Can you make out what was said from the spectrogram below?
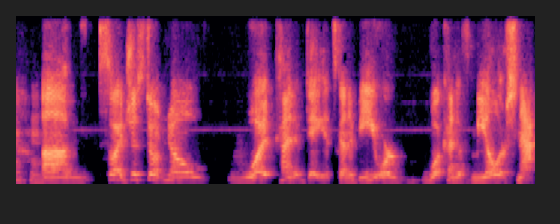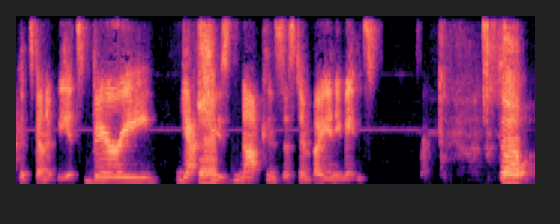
Mm-hmm. Um, so I just don't know what kind of day it's going to be or what kind of meal or snack it's going to be. It's very, yeah, she's not consistent by any means. So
